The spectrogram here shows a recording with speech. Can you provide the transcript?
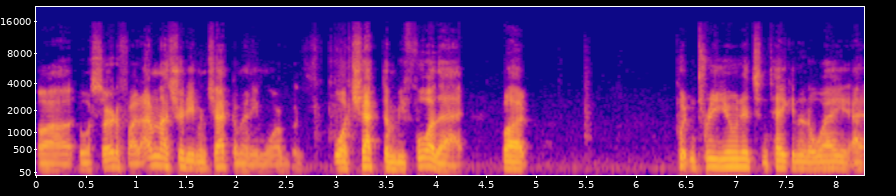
uh, or certified. I'm not sure to even check them anymore, but or check them before that. But putting three units and taking it away, I,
